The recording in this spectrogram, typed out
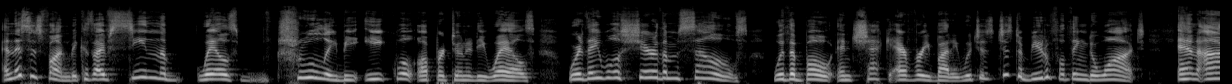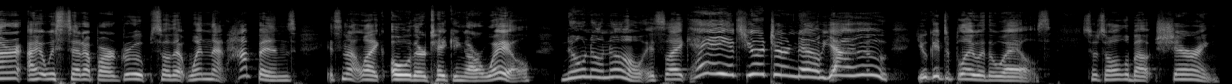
And this is fun because I've seen the whales truly be equal opportunity whales where they will share themselves with a boat and check everybody, which is just a beautiful thing to watch. And our, I always set up our group so that when that happens, it's not like, oh, they're taking our whale. No, no, no. It's like, hey, it's your turn now. Yahoo! You get to play with the whales. So it's all about sharing.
